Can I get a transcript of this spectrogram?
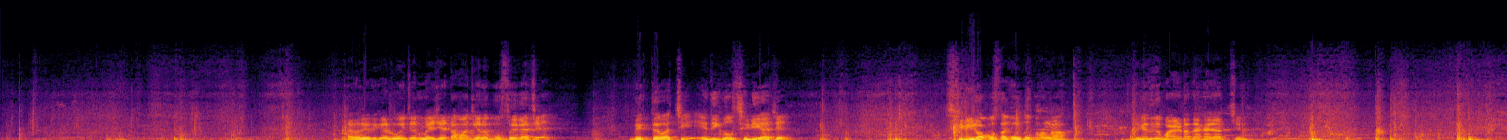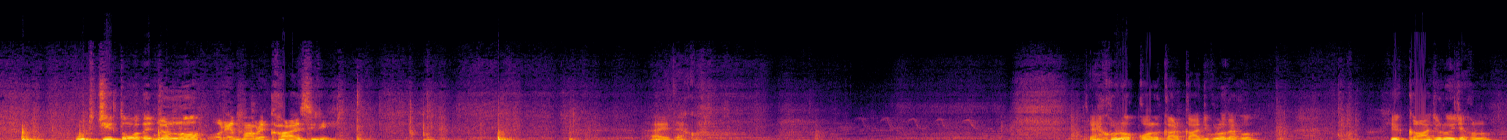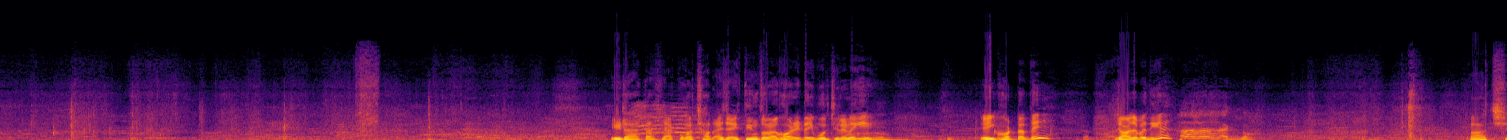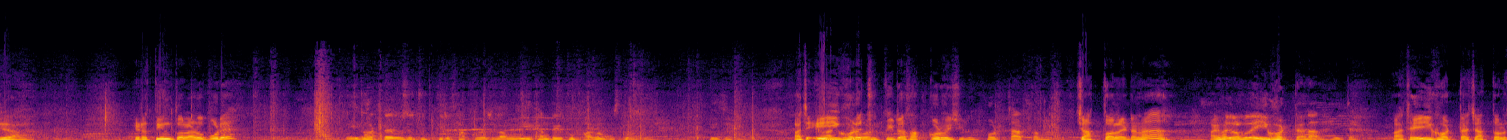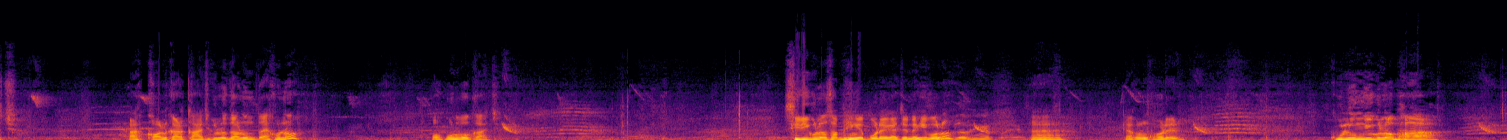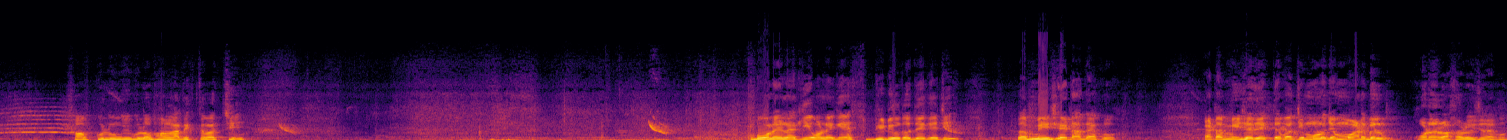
এখন এদিকে রয়েছে মেঝেটা মাঝখানে বসে গেছে। দেখতে পাচ্ছি, এদিকেও সিঁড়ি আছে। সিঁড়ির অবস্থা কিন্তু ভাঙা। এদিকে এদিকে বাড়িটা দেখা যাচ্ছে। উঠছি তোমাদের জন্য। ওরে বাবরে খাড়াই সিঁড়ি। এই দেখো। এখনও কলকার কাজগুলো দেখো। কি কাজ রয়েছে এখনও। এটা একটা এক প্রকার ছাদ। আচ্ছা এই তিনতলার ঘর এটাই বলছিলে নাকি? এই ঘরটাতেই? যাওয়া যাবে দিকে হ্যাঁ হ্যাঁ হ্যাঁ, একদম। আচ্ছা। এটা তিনতলার উপরে? এই ঘরটায় বসে চুক্তিটা সাফ করেছিলাম। আমি এখান থেকে খুব ভালো বুঝতে পারলাম। এই যে। আচ্ছা এই ঘরে চুক্তিটা স্বাক্ষর হয়েছিল? চারতলা এটা না? আমি ভাবছিলাম এই ঘরটা। আচ্ছা এই ঘরটা চারতলা আর কলকার কাজগুলো দারুণ তো এখনও? অপূর্ব কাজ। সিঁড়িগুলো সব ভেঙে পড়ে গেছে নাকি বলো? গেছে। হ্যাঁ। এখন ঘরের কুলুঙ্গিগুলো ভাঙা। সব কুলুঙ্গিগুলো ভাঙা দেখতে পাচ্ছি। বলে নাকি অনেকে? ভিডিওতে দেখেছি। তা মেঝেটা দেখো। একটা মেঝে দেখতে পাচ্ছি, মনে হচ্ছে মার্বেল করে রাখা রয়েছে, দেখো।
